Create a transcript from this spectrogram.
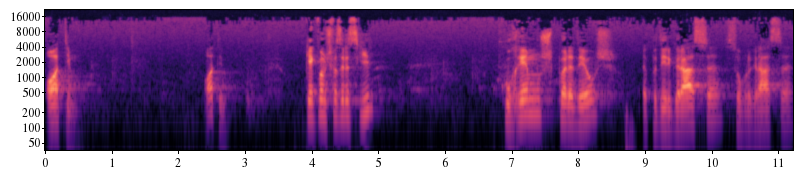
Ótimo. Ótimo. O que é que vamos fazer a seguir? Corremos para Deus a pedir graça sobre graça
